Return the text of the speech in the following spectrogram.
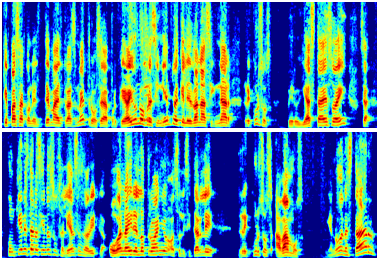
¿qué pasa con el tema del Transmetro? O sea, porque hay un ofrecimiento de que les van a asignar recursos, pero ya está eso ahí. O sea, ¿con quién están haciendo sus alianzas ahorita? ¿O van a ir el otro año a solicitarle recursos a Vamos? Ya no van a estar,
